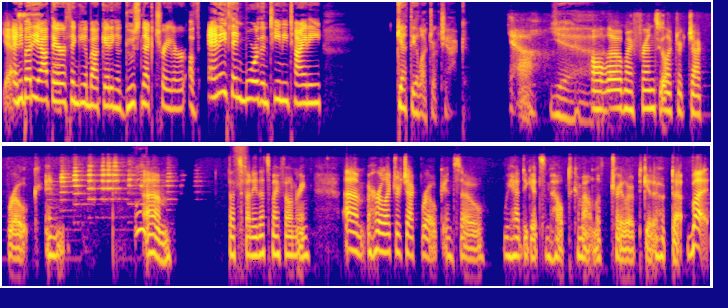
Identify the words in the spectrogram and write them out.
Yeah. Anybody out there thinking about getting a gooseneck trailer of anything more than teeny tiny, get the electric jack. Yeah. Yeah. Although my friend's electric jack broke and Ooh. um that's funny, that's my phone ring. Um her electric jack broke and so we had to get some help to come out and lift the trailer up to get it hooked up. But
